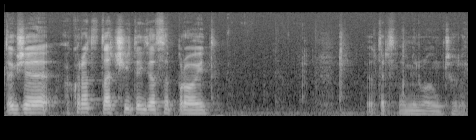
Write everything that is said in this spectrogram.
Takže akorát stačí teď zase projít. Jo, tady jsme minule umřeli.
